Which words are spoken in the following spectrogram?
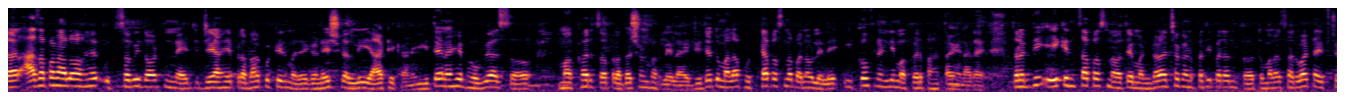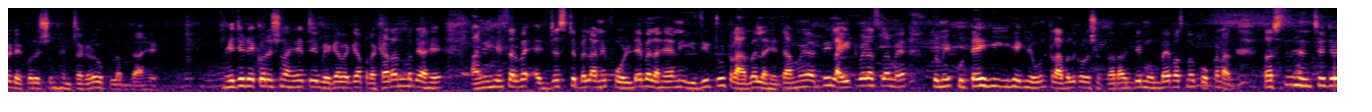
तर आज आपण आलो आहे उत्सवी डॉट नेट जे आहे प्रभा कुटीरमध्ये गणेश गल्ली या ठिकाणी. इथे ना हे भव्य असं मखरचं प्रदर्शन भरलेलं आहे. जिथे तुम्हाला फुट्ट्यापासून बनवलेले इको फ्रेंडली मखर पाहता येणार आहे. तर अगदी एक इंचापासून ते मंडळाच्या गणपतीपर्यंत तुम्हाला सर्व टाईपचे डेकोरेशन ह्यांच्याकडे उपलब्ध आहे. हे जे डेकोरेशन आहे ते वेगळ्या वेगळ्या प्रकारांमध्ये आहे आणि हे सर्व ॲडजस्टेबल आणि फोल्डेबल आहे आणि इझी टू ट्रॅव्हल आहे. त्यामुळे अगदी लाइट वेट असल्यामुळे तुम्ही कुठेही हे घेऊन ट्रॅव्हल करू शकता. अगदी मुंबईपासून कोकणात तसेच ह्यांचे जे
